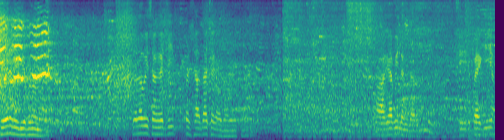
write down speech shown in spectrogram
ਫੇਰ ਵੀਡੀਓ ਬਣਾਉਣਾ ਚਲੋ ਵੀ ਸੰਗਤ ਜੀ, ਪ੍ਰਸ਼ਾਦਾ ਛਕਾ ਜਾਵੇ ਇੱਕ ਆ ਗਿਆ ਵੀ ਲੰਗਰ। ਖੀਰ ਪੈ ਗਈ ਆ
